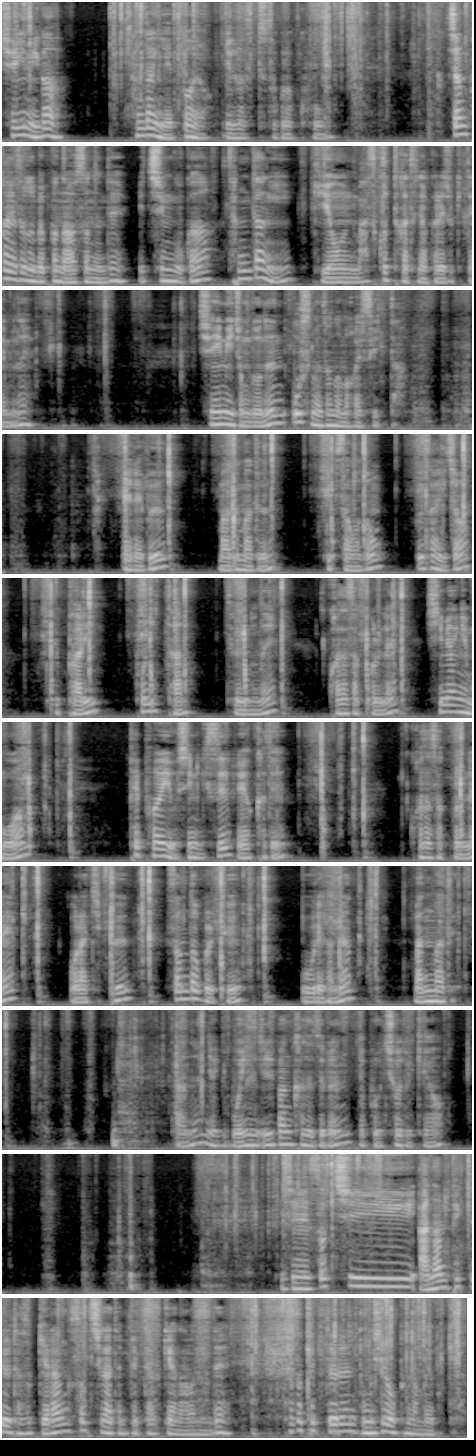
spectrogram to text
쉐이미가 상당히 예뻐요. 일러스트도 그렇고. 극장판에서도 몇 번 나왔었는데, 이 친구가 상당히 귀여운 마스코트 같은 역할을 해줬기 때문에, 쉐이미 정도는 웃으면서 넘어갈 수 있다. 에레브, 마그마그, 깁상어동, 뿌사이저, 득파리, 포니타, 들눈에, 과사삭벌레, 심양의 모험, 페퍼의 요싱릭스 레어카드, 과사삭벌레, 오라티프, 썬더볼트, 우울에 가면 만마드. 나는 여기 모인 일반 카드들은 옆으로 치워둘게요. 이제 서치 안 한 팩들 5개랑 서치가 된 팩 5개가 남았는데 다섯 팩들은 동시에 오픈 한번 해볼게요.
